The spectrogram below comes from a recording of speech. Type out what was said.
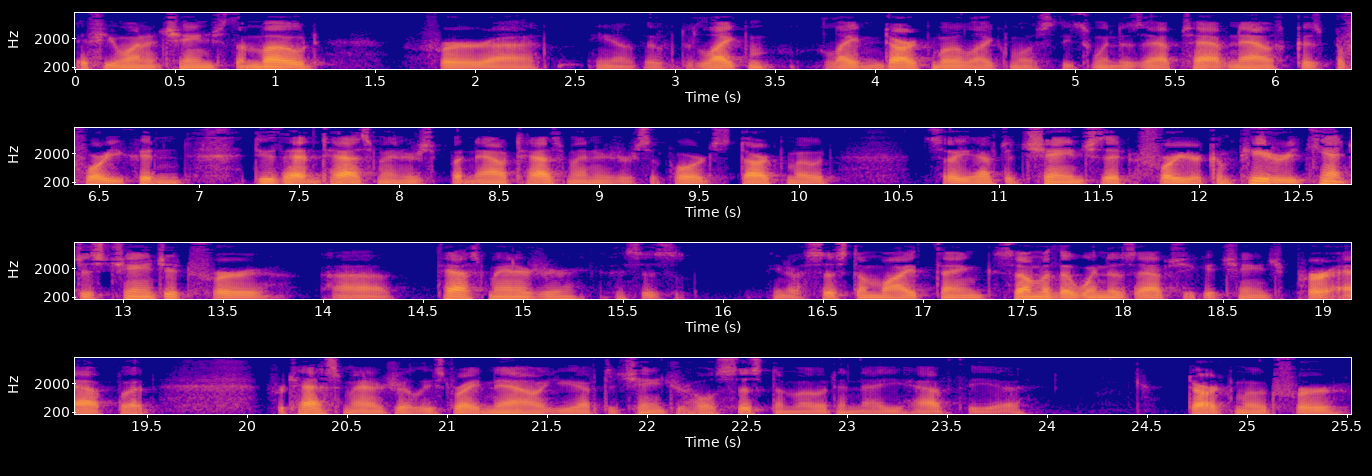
if you want to change the mode for, uh, you know, the, the light, light and dark mode like most of these Windows apps have now, because before you couldn't do that in Task Manager, but now Task Manager supports dark mode. So you have to change that for your computer. You can't just change it for uh, Task Manager. This is, you know, system-wide thing. Some of the Windows apps you could change per app, but for Task Manager, at least right now, you have to change your whole system mode, and now you have the uh, dark mode for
